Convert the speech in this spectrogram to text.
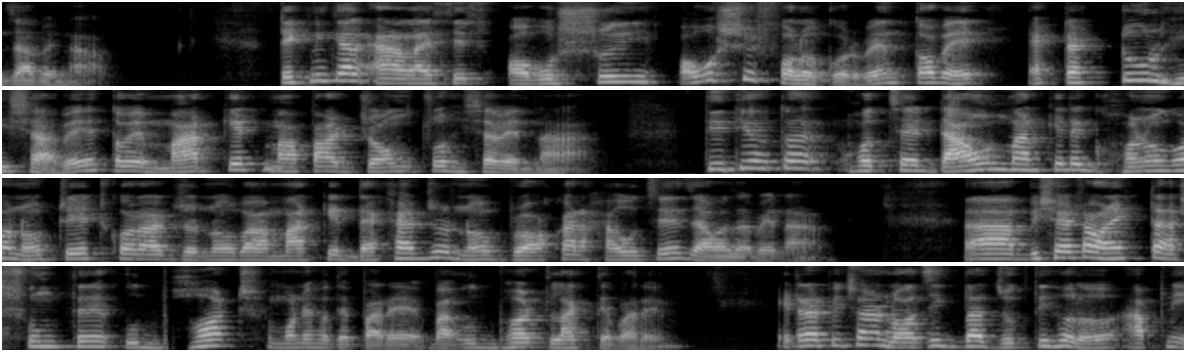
যাবে না। টেকনিক্যাল অ্যানালাইসিস অবশ্যই অবশ্যই ফলো করবেন, তবে একটা টুল হিসাবে, তবে মার্কেট মাপার যন্ত্র হিসাবে না। তৃতীয়ত হচ্ছে ডাউন মার্কেটে ঘন ঘন ট্রেড করার জন্য বা মার্কেট দেখার জন্য ব্রকার হাউসে যাওয়া যাবে না। বিষয়টা অনেকটা শুনতে উদ্ভট মনে হতে পারে বা উদ্ভট লাগতে পারে। এটার পিছনে লজিক বা যুক্তি হলো আপনি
